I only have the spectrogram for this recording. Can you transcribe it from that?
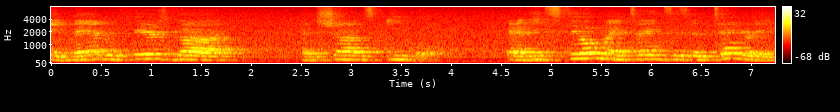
a man who fears God and shuns evil. And he still maintains his integrity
